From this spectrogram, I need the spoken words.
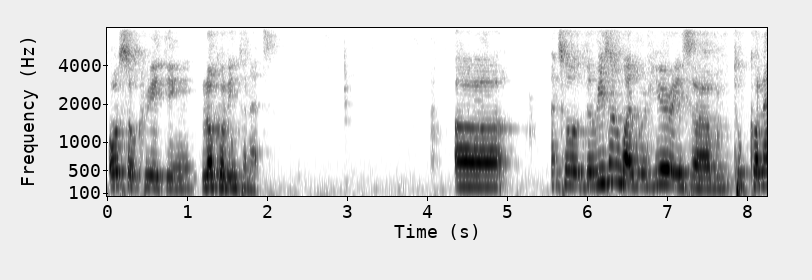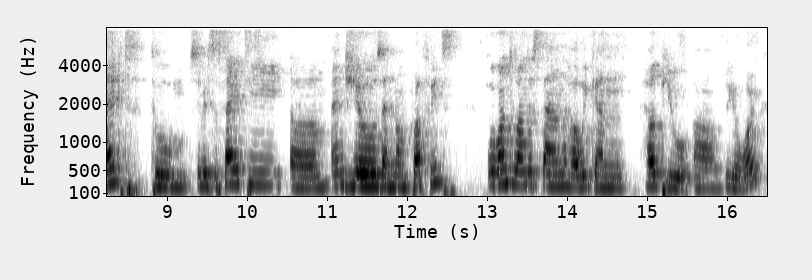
also creating local internets. Uh, and so the reason why we're here is um, to connect to civil society, um, NGOs, and nonprofits. We want to understand how we can help you um, do your work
